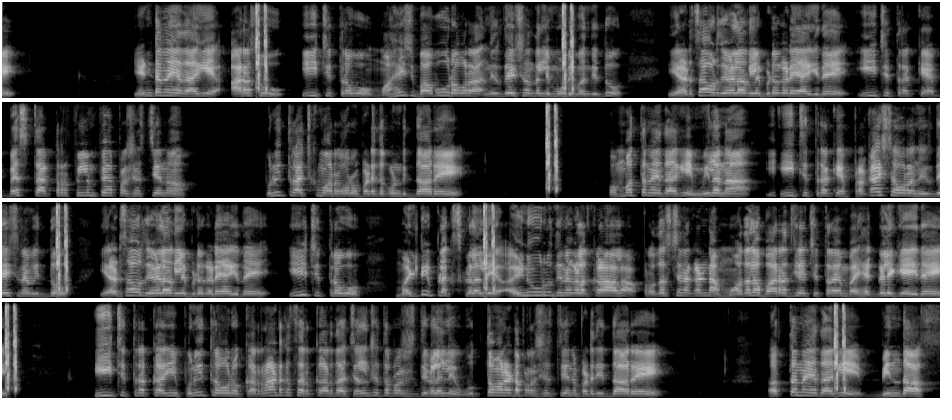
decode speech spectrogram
ಎಂಟನೆಯದಾಗಿ ಅರಸು, ಈ ಚಿತ್ರವು ಮಹೇಶ್ ಬಾಬುರವರ ನಿರ್ದೇಶನದಲ್ಲಿ ಮೂಡಿಬಂದಿದ್ದು ಎರಡು ಸಾವಿರದ ಏಳರಲ್ಲಿ ಬಿಡುಗಡೆಯಾಗಿದೆ. ಈ ಚಿತ್ರಕ್ಕೆ ಬೆಸ್ಟ್ ಆಕ್ಟರ್, ಫಿಲ್ಮ್ಫೇರ್ ಪ್ರಶಸ್ತಿಯನ್ನು ಪುನೀತ್ ರಾಜ್ಕುಮಾರ್ ಅವರು ಪಡೆದುಕೊಂಡಿದ್ದಾರೆ. ಒಂಬತ್ತನೆಯದಾಗಿ ಮಿಲನ ಈ ಚಿತ್ರಕ್ಕೆ ಪ್ರಕಾಶ್ ಅವರ ನಿರ್ದೇಶನವಿದ್ದು ಎರಡು ಸಾವಿರದ ಏಳರಲ್ಲಿ ಬಿಡುಗಡೆಯಾಗಿದೆ. ಈ ಚಿತ್ರವು ಮಲ್ಟಿಪ್ಲೆಕ್ಸ್ಗಳಲ್ಲಿ ಐನೂರು ದಿನಗಳ ಕಾಲ ಪ್ರದರ್ಶನ ಕಂಡ ಮೊದಲ ಭಾರತೀಯ ಚಿತ್ರ ಎಂಬ ಹೆಗ್ಗಳಿಕೆ ಇದೆ. ಈ ಚಿತ್ರಕ್ಕಾಗಿ ಪುನೀತ್ ರವರು ಕರ್ನಾಟಕ ಸರ್ಕಾರದ ಚಲನಚಿತ್ರ ಪ್ರಶಸ್ತಿಗಳಲ್ಲಿ ಉತ್ತಮ ನಟ ಪ್ರಶಸ್ತಿಯನ್ನು ಪಡೆದಿದ್ದಾರೆ. ಹತ್ತನೆಯದಾಗಿ ಬಿಂದಾಸ್.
